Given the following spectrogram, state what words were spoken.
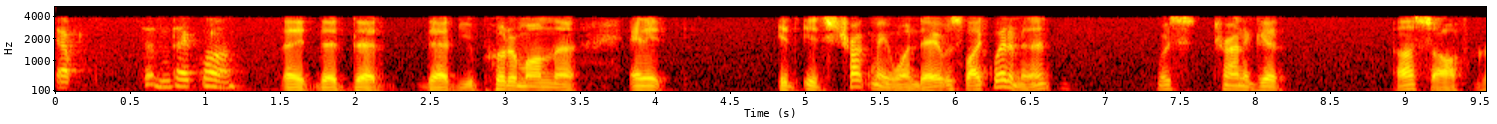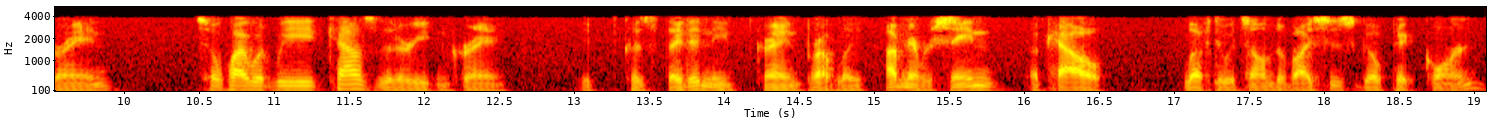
Yep. Doesn't take long. That that that that you put them on the and it it it struck me one day. It was like, wait a minute, we're trying to get us off grain, so why would we eat cows that are eating grain? Because they didn't eat grain probably. I've never seen a cow left to its own devices go pick corn.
